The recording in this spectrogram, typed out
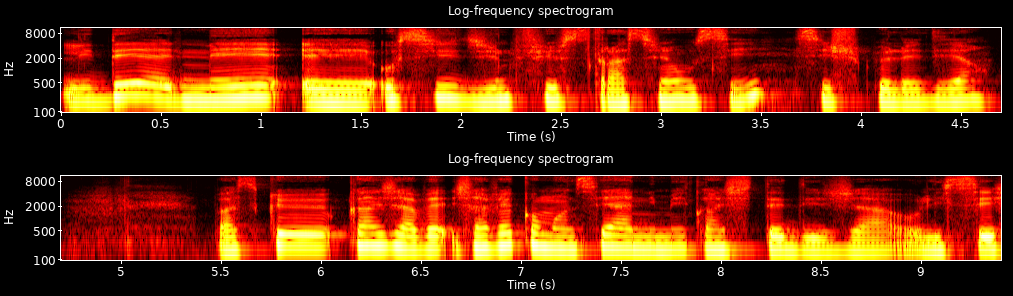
L'idée est née aussi d'une frustration aussi, si je peux le dire. Parce que quand j'avais commencé à animer quand j'étais déjà au lycée.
